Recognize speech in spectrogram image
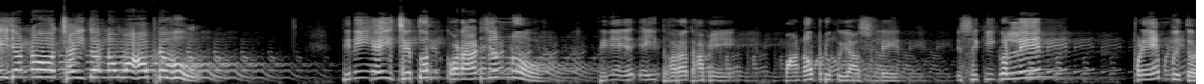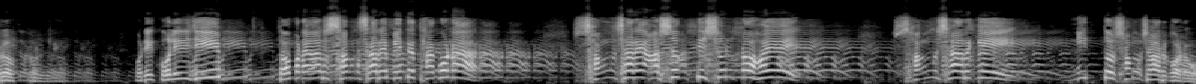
এই জন্য চৈতন্য মহাপ্রভু, তিনি এই চেতন করার জন্য, তিনি এই ধরাধামে মানব রূপে আসলেন। এসে কি করলেন? প্রেম বিতরণ করলেন। ওরে কলির জীব, তোমরা আর সংসারে মেতে থাকো না। সংসারে আসক্তি শূন্য হয়ে সংসারকে নিত্য সংসার করো।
